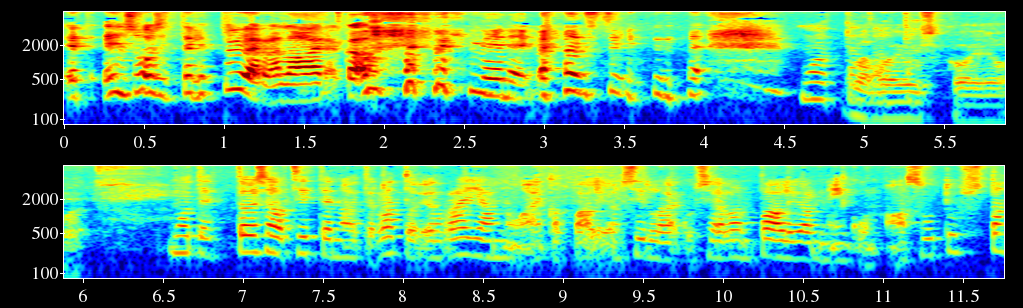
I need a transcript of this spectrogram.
Et en suosittele pyörällä ainakaan menemään sinne. Mutta Mä voin tota- uskoa jo, että Mutta toisaalta sitten noita ratoja on rajannut aika paljon sillä lailla, kun siellä on paljon niin kuin asutusta,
